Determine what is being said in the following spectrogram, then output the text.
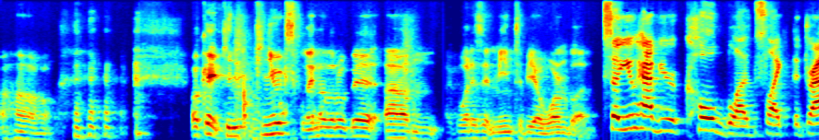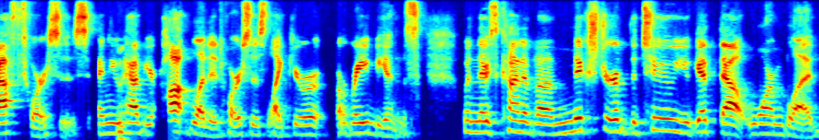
Oh, Okay, can can you explain a little bit? Um, like what does it mean to be a warm blood? So you have your cold bloods like the draft horses, and you mm-hmm. have your hot blooded horses like your Arabians. When there's kind of a mixture of the two, you get that warm blood.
